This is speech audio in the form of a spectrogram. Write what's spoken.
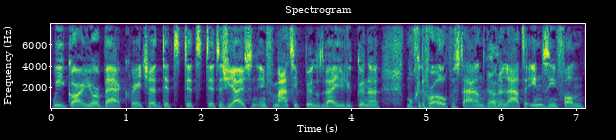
We got your back, weet je. Dit, dit, dit is juist een informatiepunt dat wij jullie kunnen... mocht je ervoor openstaan, Ja. kunnen laten inzien van...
